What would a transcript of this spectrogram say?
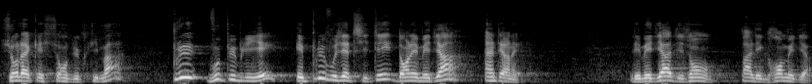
sur la question du climat, plus vous publiez et plus vous êtes cité dans les médias Internet. Les médias, disons, pas les grands médias.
